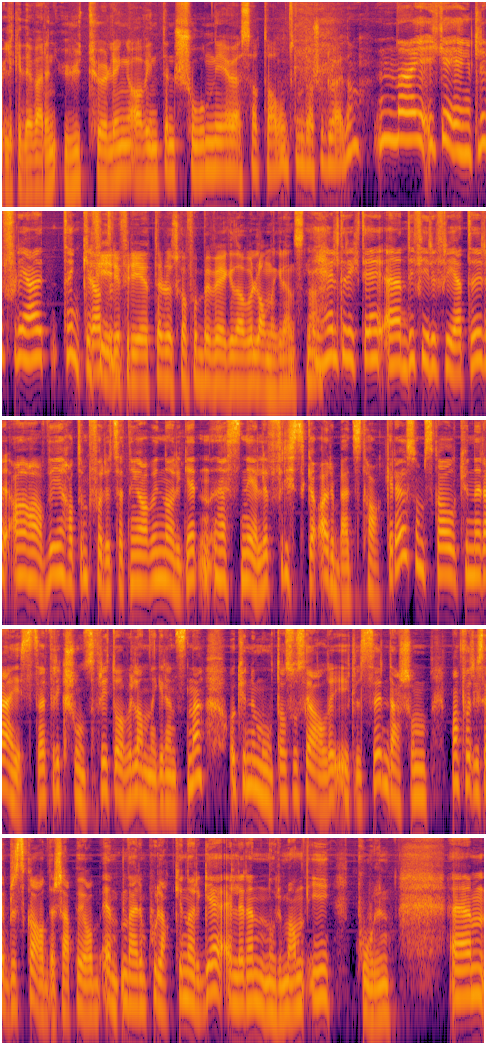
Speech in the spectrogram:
vil ikke det være en uthuling av intensjonen i EØS-avtalen, som du er så glad i? da? Nei, ikke egentlig. fordi jeg tenker at... De fire friheter, du skal få bevege deg over landegrensene? Helt riktig. Eh, de fire friheter har vi hatt en forutsetning av i Norge. Nesten gjelder friske arbeidstakere som skal kunne reise friksjonsfritt over landegrensene og kunne motta sosiale ytelser dersom man f.eks. skader seg på jobb, enten det er en polakk i Norge eller en nordmann i Polen. Ehm,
